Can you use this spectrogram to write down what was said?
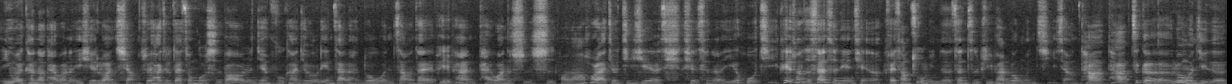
因为看到台湾的一些乱象，所以他就在中国时报、人间副刊就连载了很多文章，在批判台湾的时事。好，然后后来就集结写成了《野火集》，可以算是三十年前啊非常著名的政治批判。论文集这样，他他这个论文集的。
